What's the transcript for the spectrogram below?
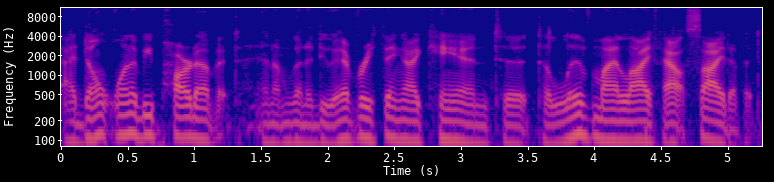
I don't want to be part of it and I'm going to do everything I can to to live my life outside of it.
